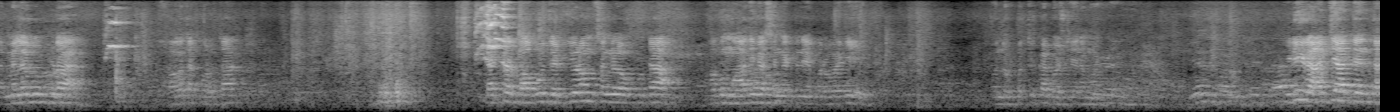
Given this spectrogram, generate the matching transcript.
ತಮ್ಮೆಲ್ಲರೂ ಕೂಡ ಸ್ವಾಗತ ಕೊಡ್ತಾ ಡಾಕ್ಟರ್ ಬಾಬು ಜಡ್ಜೂರಾಮ್ ಸಂಘಳ ಒಕ್ಕೂಟ ಹಾಗೂ ಮಾದಿಗ ಸಂಘಟನೆಯ ಪರವಾಗಿ ಒಂದು ಪತ್ರಿಕಾಗೋಷ್ಠಿಯನ್ನು ಮಾಡಿದ್ದೇವೆ ಇಡೀ ರಾಜ್ಯಾದ್ಯಂತ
